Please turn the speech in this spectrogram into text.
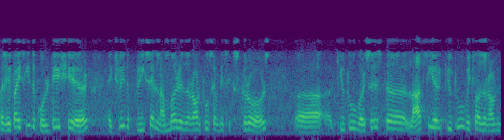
But if I see the Kolte share, actually the pre-sale number is around 276 crores uh, Q2 versus the last year Q2, which was around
